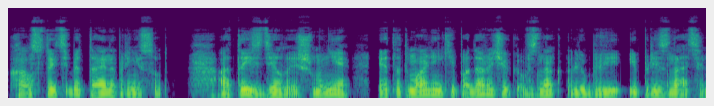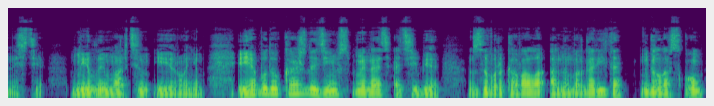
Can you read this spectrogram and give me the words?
Холсты тебе тайно принесут. А ты сделаешь мне этот маленький подарочек в знак любви и признательности, милый Мартин Иероним, и я буду каждый день вспоминать о тебе», — заворковала Анна Маргарита голоском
